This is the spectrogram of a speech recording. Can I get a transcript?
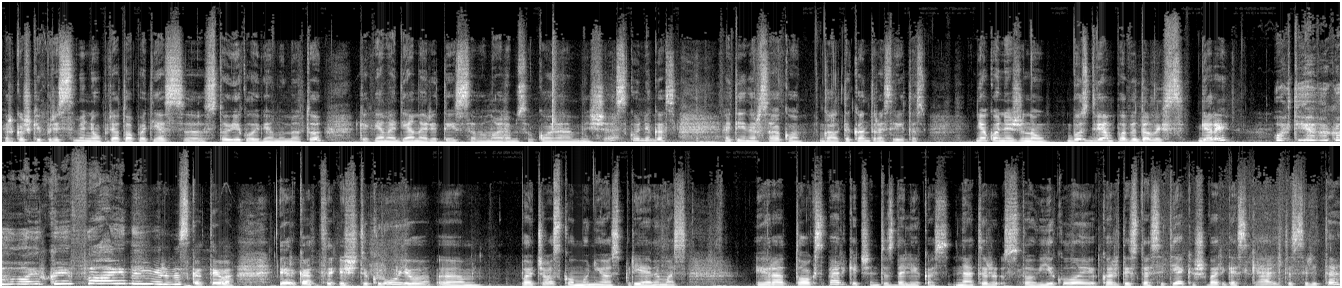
Ir kažkaip prisiminiau prie to paties e, stovykloje vienu metu, kiekvieną dieną rytais savanoriams aukoja mišes kunigas, ateina ir sako, gal tik antras rytas, nieko nežinau, bus dviem pavydalais. Gerai? O Dieve, galvoju, kaip fainai ir viską tai va. Ir kad iš tikrųjų um, pačios komunijos prieimimas yra toks perkyčiantis dalykas. Net ir stovykloje kartais tu esi tiek išvargęs keltis ryte,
